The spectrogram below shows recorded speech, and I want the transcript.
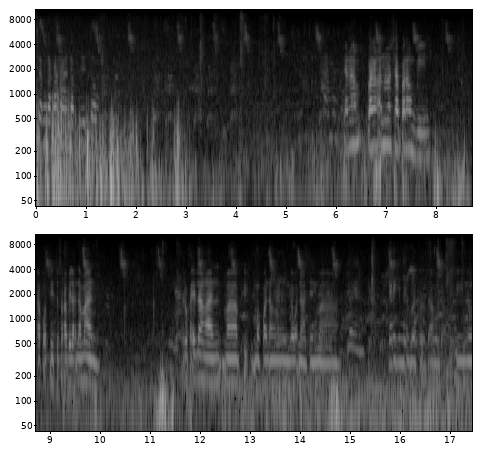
Siyang nakahanap nito. Yan ang, parang ano lang siya, parang B. Tapos dito sa kabila naman. Pero kailangan ma makuha ang gawa natin, ma ano ba ito, tawag ako, pino.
